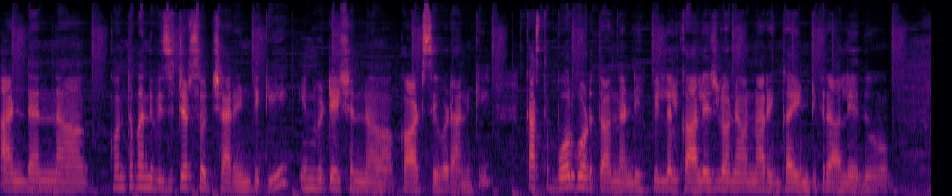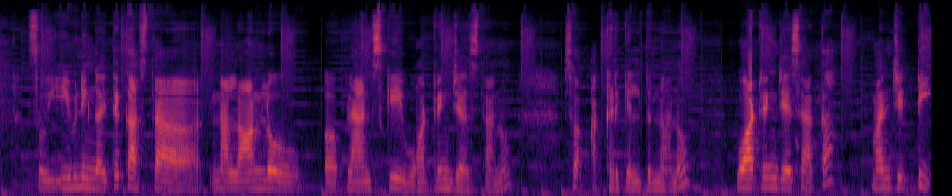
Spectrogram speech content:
అండ్ దెన్ కొంతమంది విజిటర్స్ వచ్చారు ఇంటికి ఇన్విటేషన్ కార్డ్స్ ఇవ్వడానికి. కాస్త బోర్ కొడుతోందండి. పిల్లలు కాలేజీలోనే ఉన్నారు ఇంకా ఇంటికి రాలేదు. సో ఈవినింగ్ అయితే కాస్త నా లాన్లో ప్లాంట్స్కి వాటరింగ్ చేస్తాను. సో అక్కడికి వెళ్తున్నాను. వాటరింగ్ చేశాక మంచి టీ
